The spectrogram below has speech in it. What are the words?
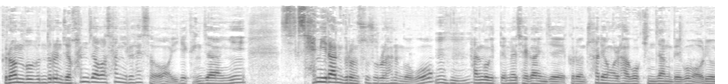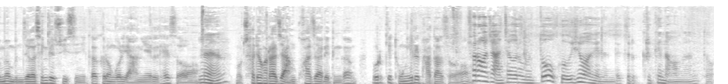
그런 부분들은 이제 환자와 상의를 해서 이게 굉장히 세밀한 그런 수술을 하는 거고 음흠. 하는 거기 때문에 제가 이제 그런 촬영을 하고 긴장되고 뭐 어려우면 문제가 생길 수 있으니까 그런 걸 양해를 해서 네. 뭐 촬영을 하지 않고 하자라든가 뭐 이렇게 동의를 받아서 촬영하지 않자 그러면 또 그 의심하겠는데 그, 그렇게 나오면 또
